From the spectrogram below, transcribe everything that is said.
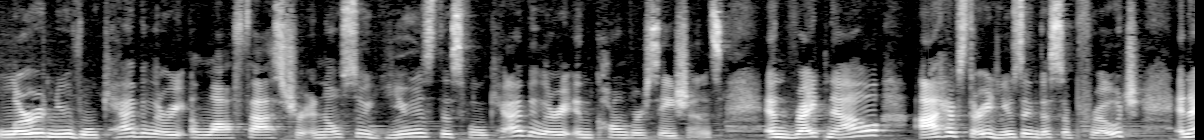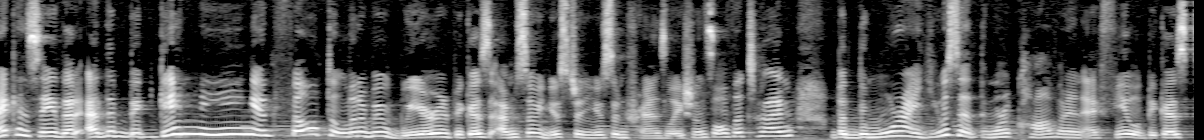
learn new vocabulary a lot faster and also use this vocabulary in conversations. And right now, I have started using this approach, and I can say that at the beginning it felt a little bit weird because I'm so used to using translations all the time. But the more I use it, the more confident I feel because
